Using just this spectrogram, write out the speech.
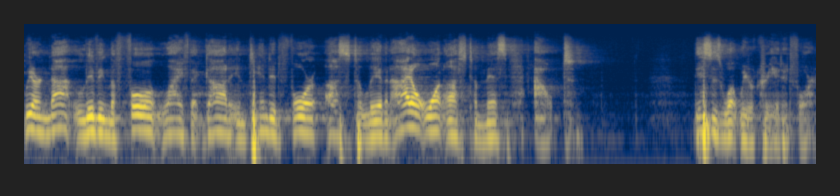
We are not living the full life that God intended for us to live, and I don't want us to miss out. This is what we were created for.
